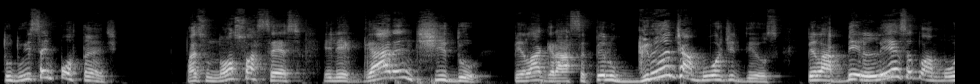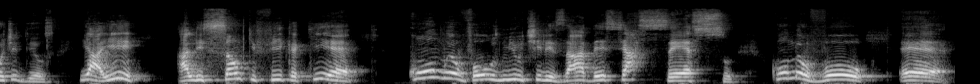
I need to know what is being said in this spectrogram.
Tudo isso é importante. Mas o nosso acesso, ele é garantido pela graça, pelo grande amor de Deus, pela beleza do amor de Deus. E aí, a lição que fica aqui é como eu vou me utilizar desse acesso como eu vou é,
